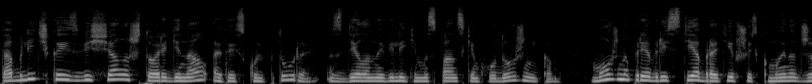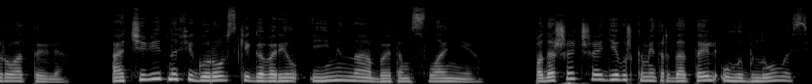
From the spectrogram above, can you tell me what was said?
Табличка извещала, что оригинал этой скульптуры, сделанный великим испанским художником, можно приобрести, обратившись к менеджеру отеля. Очевидно, Фигуровский говорил именно об этом слоне. Подошедшая девушка-метрдотель улыбнулась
